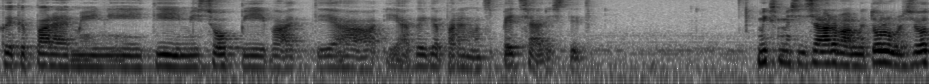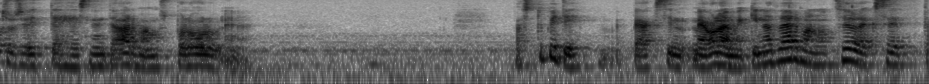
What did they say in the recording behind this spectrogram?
kõige paremini tiimi sobivad ja, ja kõige paremad spetsialistid. miks me siis arvame, et olulisi otsuseid tehes nende arvamus pole oluline? vastupidi, me peaksime, me olemegi nad värvanud selleks, et,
